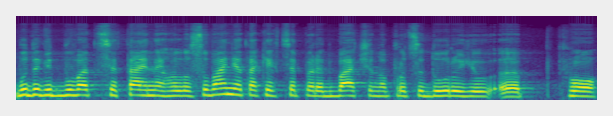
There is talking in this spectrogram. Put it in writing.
Буде відбуватися тайне голосування, так як це передбачено процедурою е, про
